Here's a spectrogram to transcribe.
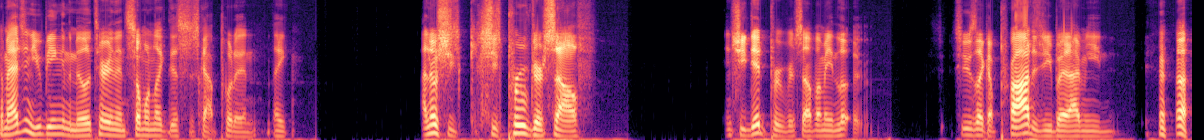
Like imagine you being in the military and then someone like this just got put in. Like I know she's she's proved herself. And she did prove herself. I mean, look she was like a prodigy, but I mean like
